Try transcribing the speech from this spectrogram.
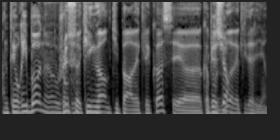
en théorie bonne aujourd'hui. Plus Kinghorn qui part avec l'Écosse et euh, Capozzo avec l'Italie. Hein.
